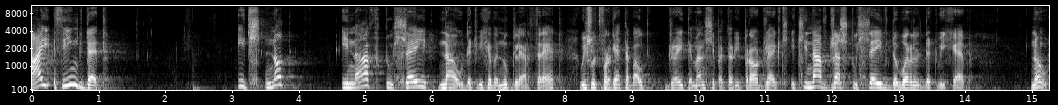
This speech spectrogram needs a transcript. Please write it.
I think that it's not enough to say now that we have a nuclear threat, we should forget about great emancipatory projects. It's enough just to save the world that we have. No.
